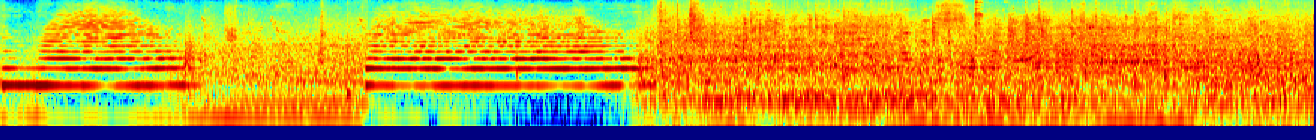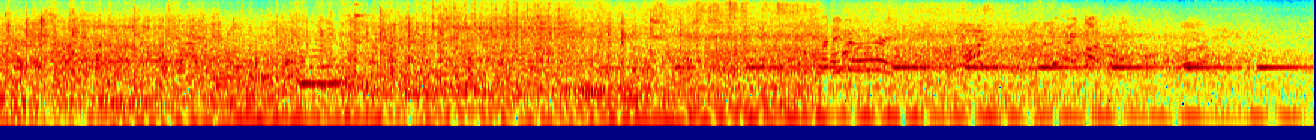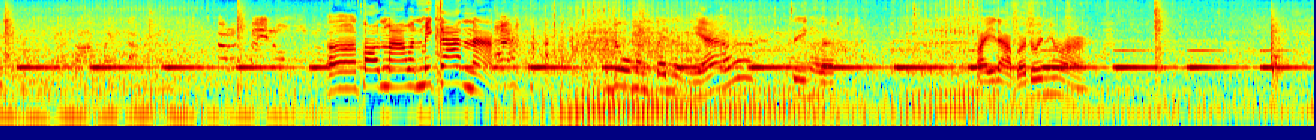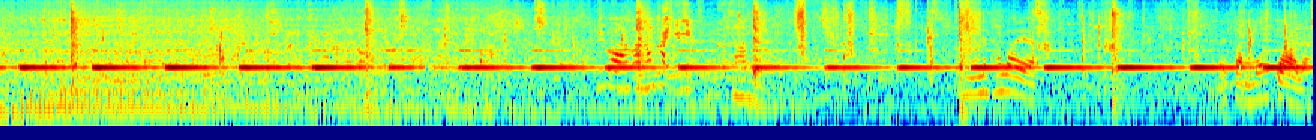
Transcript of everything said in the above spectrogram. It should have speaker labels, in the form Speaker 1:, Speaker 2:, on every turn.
Speaker 1: Thank you. ตอนมามันไม่กั้นน่ะ ดูมันเป็นอย่างเงี้ย จริงเลย ไฟดับแล้วด้วยนี่หว่าพี่บอ
Speaker 2: ลเอาน้องไข่เย็นอีกถุงหนึงครั
Speaker 1: อันนี้มันเท่าไหร่อะไปสองโมงกว่าละ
